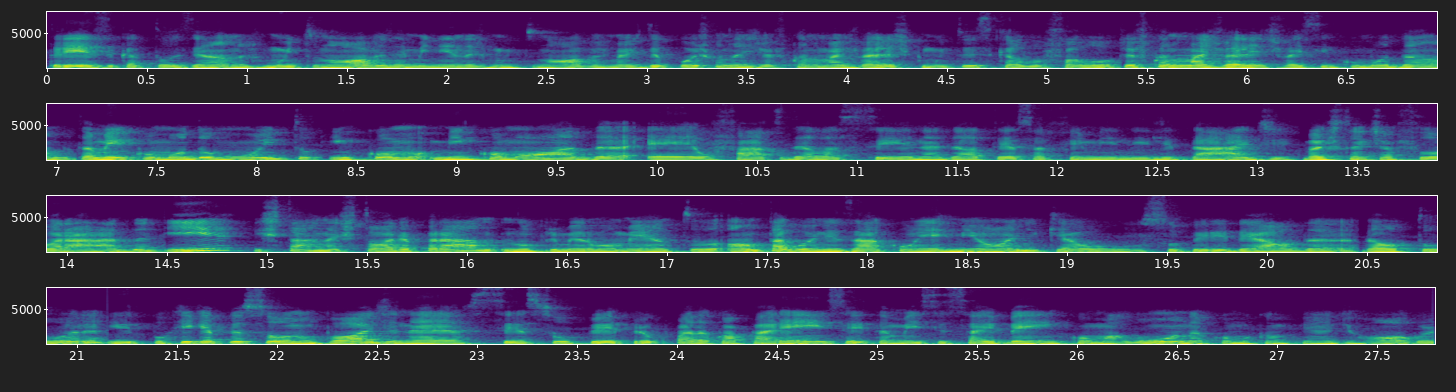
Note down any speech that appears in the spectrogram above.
13, 14 anos, muito novas, né? Meninas muito novas, mas depois, quando a gente vai ficando mais velha, acho que muito isso que a Lu falou, vai ficando mais velha, a gente vai se incomodando. Também incomodou muito. Incomo me incomoda é o fato dela ser, né? Dela ter essa feminilidade bastante aflorada e estar na história para, no primeiro momento, antagonizar com Hermione, que é o super ideal da, da autora. E por que, que a pessoa não pode, né? Ser super preocupada com a aparência e também se sair bem como aluna, como campeã de Hogwarts.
